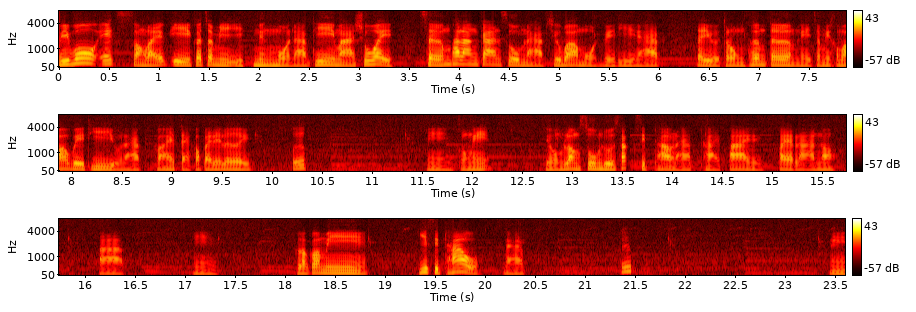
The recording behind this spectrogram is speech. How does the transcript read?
vivo x 200 fe ก็จะมีอีกหนึ่งโหมดนะครับที่มาช่วยเสริมพลังการซูมนะครับ ชื่อว่าโหมดเวทีนะครับ จะอยู่ตรงเพิ่มเติมนี่จะมีคำว่าเวทีอยู่นะครับ ก็ให้แตะเข้าไปได้เลยปึ๊บนี่ตรงนี้เดี๋ยวผมลองซูมดูสัก 10 เท่านะครับ ถ่ายป้ายป้ายร้านเนาะป้าบนี่ แล้วก็มี 20 เท่านะครับปึ๊บนี่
